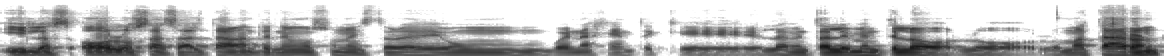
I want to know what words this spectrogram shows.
y, los o los asaltaban. Tenemos una historia de un buen agente que lamentablemente lo, lo- lo mataron,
